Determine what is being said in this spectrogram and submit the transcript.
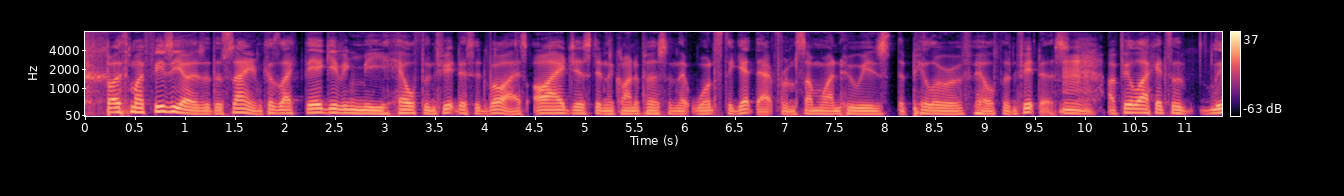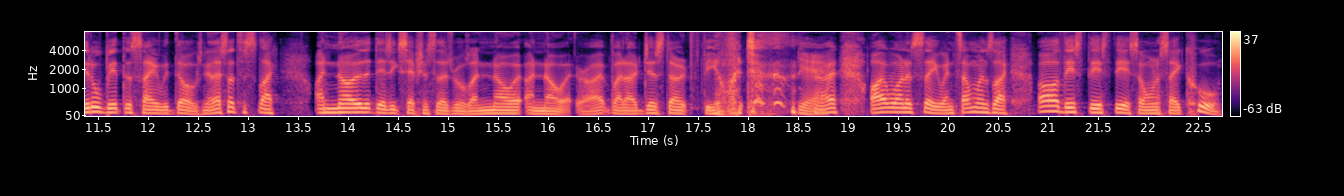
Both my physios are the same because like they're giving me health and fitness advice. I just am the kind of person that wants to get that from someone who is the pillar of health and fitness. Mm. I feel like it's a little bit the same with dogs. Now that's not just like I know that there's exceptions to those rules. I know it, I know it, right? But I just don't feel it. Yeah. right? I want to see when someone's like, "Oh, this, this, this," I want to say, "Cool."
